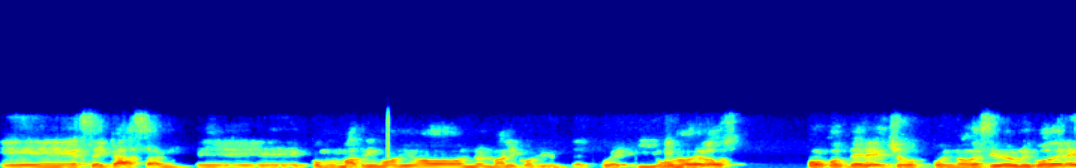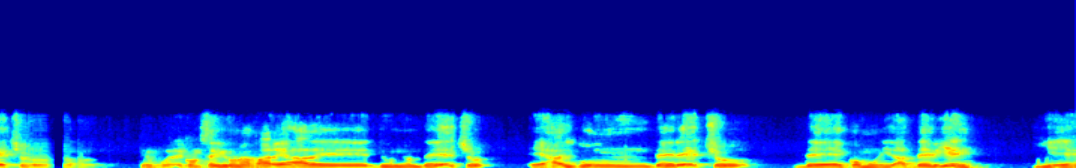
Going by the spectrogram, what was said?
eh, se casan eh, como un matrimonio normal y corriente. Pues, y uno de los pocos derechos, por no decir el único derecho, que puede conseguir una pareja de, unión de hecho es algún derecho de comunidad de bien y es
